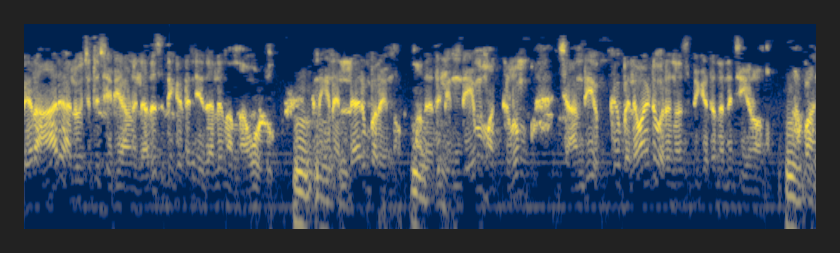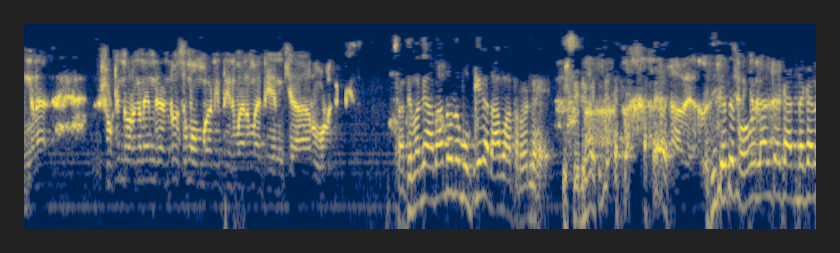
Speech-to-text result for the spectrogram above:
വേറെ ആരും ആലോചിച്ചിട്ട് ശരിയാവണില്ല. അത് സിദ്ധിക്കേട്ടൻ ചെയ്താലേ നന്നാവുള്ളൂ. എന്നിങ്ങനെ എല്ലാരും പറയുന്നു. അതായത് ലിന്റെയും മക്കളും ശാന്തിയും ഒക്കെ ബലമായിട്ട് പറയുന്നത് സിദ്ധിക്കേട്ടൻ തന്നെ ചെയ്യണമെന്ന്. അപ്പൊ അങ്ങനെ ഷൂട്ടിംഗ് തുടങ്ങുന്നതിന് രണ്ടു ദിവസം മുമ്പാണ് ഈ തീരുമാനം മാറ്റി എനിക്ക് ആ റോൾ കിട്ടിയത്. സത്യം പറഞ്ഞാൽ അതാണ് മുഖ്യ കഥാപാത്രം അല്ലേ. എനിക്കത് മോഹൻലാലിന്റെ കാരനേക്കാൾ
